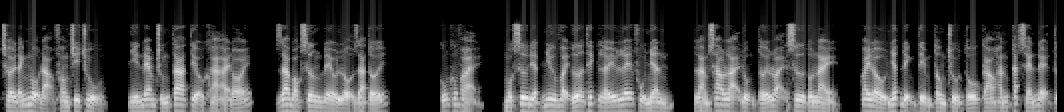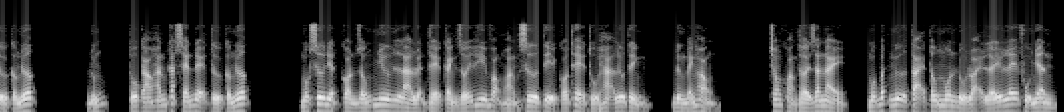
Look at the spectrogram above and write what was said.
trời đánh ngộ đạo phong chi chủ, nhìn em chúng ta tiểu khả ai đói, da bọc xương đều lộ ra tới. Cũng không phải, một sư điệt như vậy ưa thích lấy lễ phủ nhân, làm sao lại đụng tới loại sư tôn này, quay đầu nhất định tìm tông chủ tố cáo hắn cắt xén đệ tử cơm nước. Đúng, tố cáo hắn cắt xén đệ tử cơm nước. Một sư điệt còn giống như là luyện thể cảnh giới hy vọng hoàng sư tỷ có thể thủ hạ lưu tỉnh đừng đánh hỏng. Trong khoảng thời gian này, một bất ngữ tại tông môn đủ loại lấy lễ phủ nhân,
